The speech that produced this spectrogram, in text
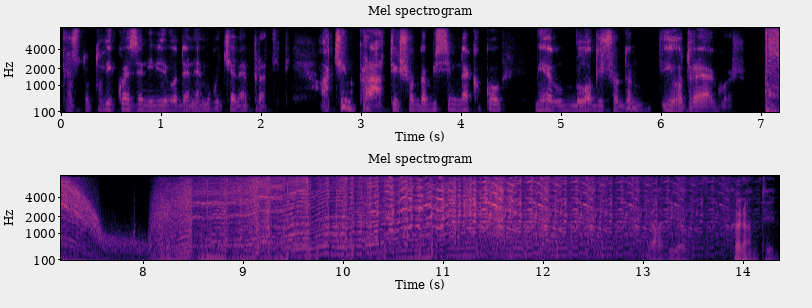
prosto toliko je zanimljivo da je nemoguće ne pratiti. A čim pratiš, onda mislim nekako mi je logično da i odreaguješ. Radio Karantin.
